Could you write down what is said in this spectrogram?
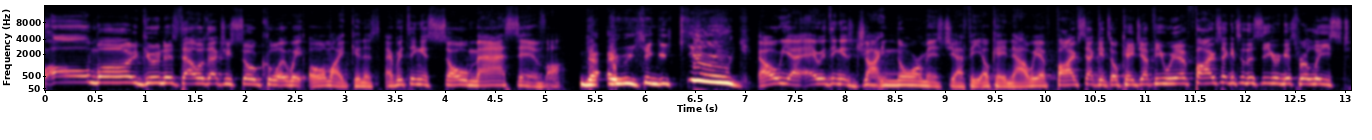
Oh my goodness, that was actually so cool. And wait, oh my goodness, everything is so massive. That everything is huge. Oh yeah, everything is ginormous, Jeffy. Okay, now we have five seconds. Okay, Jeffy, we have five seconds till the seeker gets released.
